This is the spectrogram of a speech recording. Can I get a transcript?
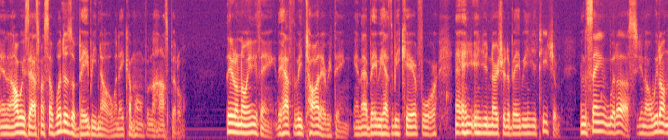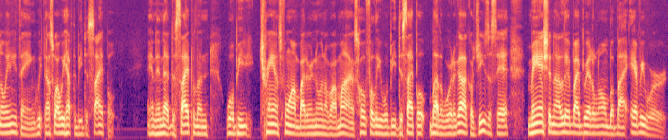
And I always ask myself, what does a baby know when they come home from the hospital? They don't know anything. They have to be taught everything. And that baby has to be cared for. And, and, you, nurture the baby and you teach them. And the same with us. You know, we don't know anything. We, that's why we have to be discipled. And in that discipling, will be transformed by the renewing of our minds. Hopefully, we'll be discipled by the word of God because Jesus said, Man should not live by bread alone, but by every word.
